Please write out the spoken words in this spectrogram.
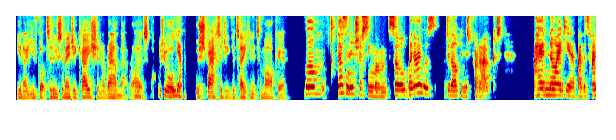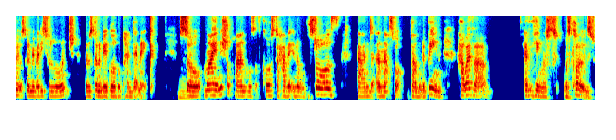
you know, you've got to do some education around that, right? So what was your yeah. your strategy for taking it to market? Well, that's an interesting one. So when I was developing this product, I had no idea by the time it was going to be ready to launch, there was going to be a global pandemic. Mm. So my initial plan was, of course, to have it in all the stores, and and that's what plan would have been. However, everything was was closed,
